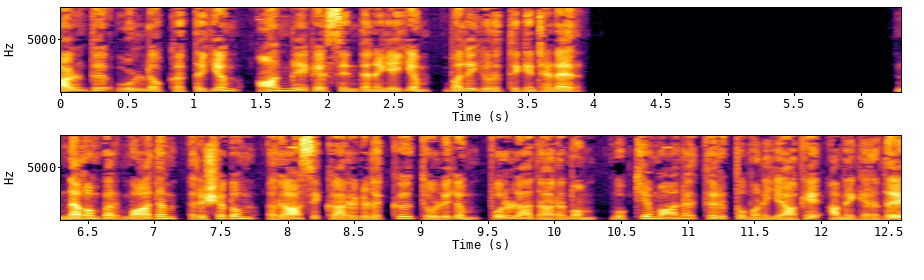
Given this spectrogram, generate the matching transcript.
ஆழ்ந்த உள்நோக்கத்தையும் ஆன்மீக சிந்தனையையும் வலியுறுத்துகின்றனர். நவம்பர் மாதம் ரிஷபம் ராசிக்காரர்களுக்கு தொழிலும் பொருளாதாரமும் முக்கியமான திருப்புமுனையாக அமைகிறது.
